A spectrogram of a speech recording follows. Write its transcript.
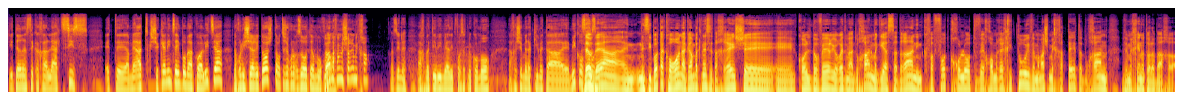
יותר ננסה ככה להתסיס את uh, המעט שכן נמצאים פה מהקואליציה. אנחנו נשאר איתו, שאתה רוצה שאנחנו נחזור יותר מאוחר? לא, אנחנו נשארים איתך. אז הנה, אחמד טיבי מיד יתפוס את מקומו אחרי שמנקים את המיקרופון. זהו, זה נסיבות הקורונה, גם בכנסת, אחרי שכל דובר יורד מהדוכן, מגיע סדרן עם כפפות כחולות וחומרי חיטוי, וממש מחטא את הדוכן ומכין אותו לבא אחריו.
